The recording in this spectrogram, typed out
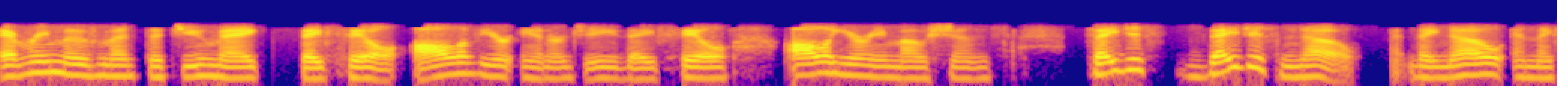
every movement that you make. They feel all of your energy. They feel all of your emotions. They just, they just know they know and they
